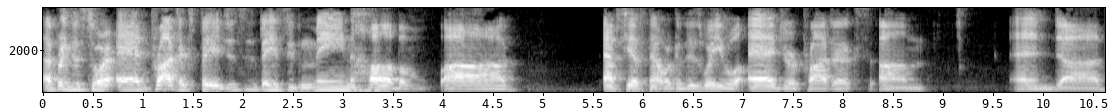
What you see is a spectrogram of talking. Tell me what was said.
That brings us to our add projects page. This is basically the main hub of uh, FCS Network. This is where you will add your projects, um, and uh,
